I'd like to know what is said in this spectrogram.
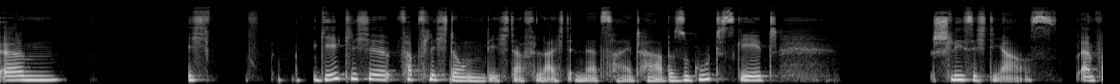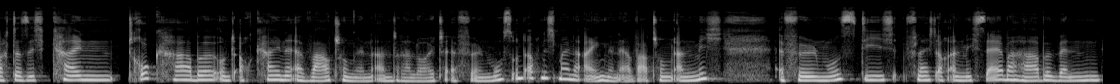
Ähm, ich jegliche Verpflichtungen, die ich da vielleicht in der Zeit habe, so gut es geht, schließe ich die aus. Einfach, dass ich keinen Druck habe und auch keine Erwartungen anderer Leute erfüllen muss und auch nicht meine eigenen Erwartungen an mich erfüllen muss, die ich vielleicht auch an mich selber habe, wenn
